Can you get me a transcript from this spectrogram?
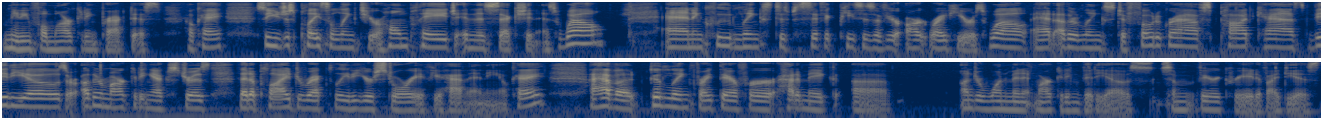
meaningful marketing practice. Okay, so you just place a link to your homepage in this section as well. And include links to specific pieces of your art right here as well. Add other links to photographs, podcasts, videos, or other marketing extras that apply directly to your story if you have any. Okay. I have a good link right there for how to make uh, under one minute marketing videos, some very creative ideas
